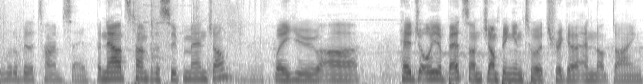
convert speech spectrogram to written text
A little bit of time save. But now it's time for the Superman jump, where you uh, hedge all your bets on jumping into a trigger and not dying.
